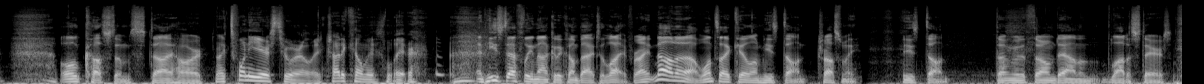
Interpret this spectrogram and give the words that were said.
Old customs die hard, Like 20 years too early. Try to kill me later. and he's definitely not going to come back to life, right? No, no, no. Once I kill him, he's done. Trust me, he's done. I'm going to throw him down a lot of stairs.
